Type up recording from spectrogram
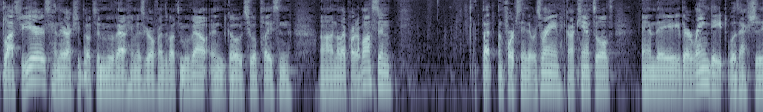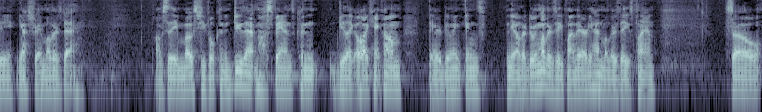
the last few years, and they're actually about to move out. Him and his girlfriend's about to move out and go to a place in uh, another part of Boston. But unfortunately, there was rain, got canceled, and they their rain date was actually yesterday, Mother's Day. Obviously, most people couldn't do that. Most bands couldn't be like, "Oh, I can't come." They're doing things, you know, they're doing Mother's Day plan. They already had Mother's Day's plan. So,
